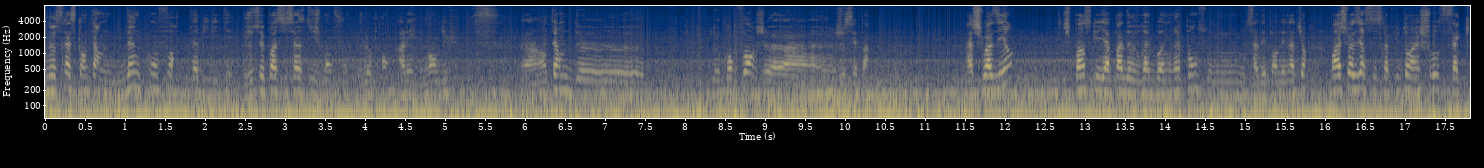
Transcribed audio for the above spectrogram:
ne serait-ce qu'en termes d'inconfortabilité, je sais pas si ça se dit, je m'en fous, je le prends. Allez, vendu. Euh, en termes de, de confort, je, euh, je sais pas. À choisir, je pense qu'il n'y a pas de vraie bonne réponse, ça dépend des natures. Moi, à choisir, ce serait plutôt un chaud sec,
